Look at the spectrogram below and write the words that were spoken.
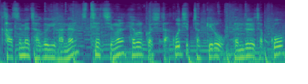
가슴에 자극이 가는 스트레칭을 해볼 것이다. 꼬집 잡기로 밴드를 잡고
